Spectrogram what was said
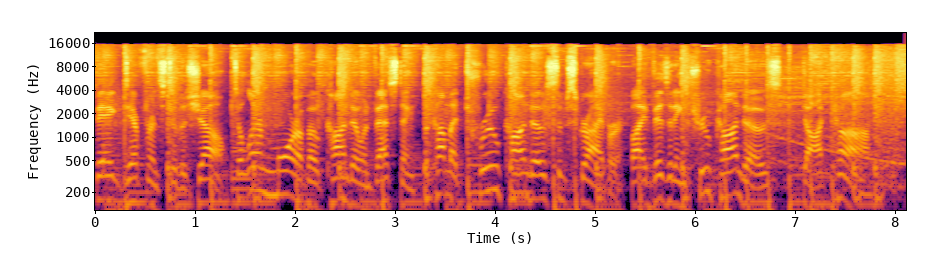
big difference to the show. To learn more about condo investing, become a True Condos subscriber by visiting truecondos.com.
